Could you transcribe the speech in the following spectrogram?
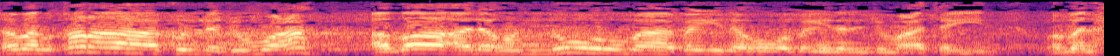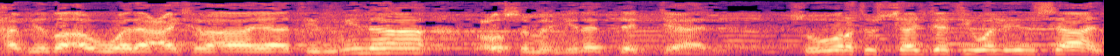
فمن قرأها كل جمعة أضاء له النور ما بينه وبين الجمعتين. ومن حفظ أول عشر آيات منها عصم من الدجال. سورة السجدة والإنسان.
